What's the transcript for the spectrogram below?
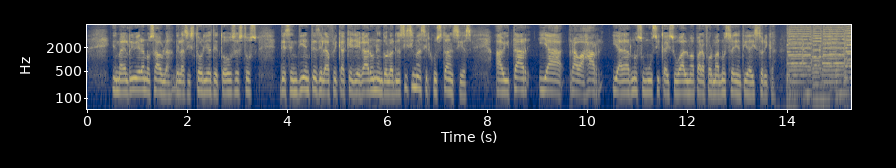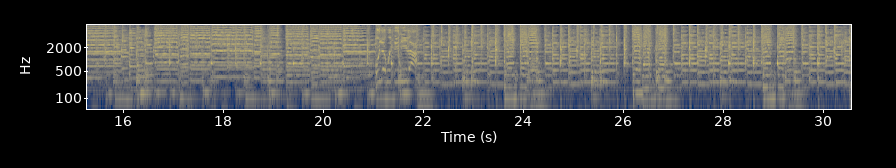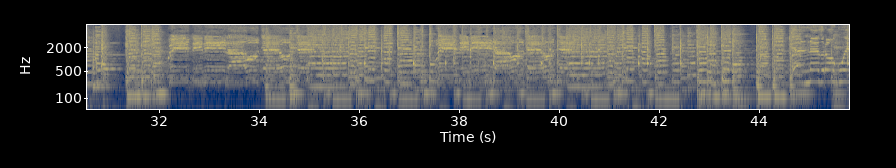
Ismael Rivera nos habla de las historias de todos estos descendientes del África que llegaron en dolorosísimas circunstancias a habitar y a trabajar y a darnos su música y su alma para formar nuestra identidad histórica.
